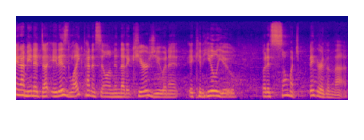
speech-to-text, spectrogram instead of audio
And I mean, it it is like penicillin in that it cures you and it it can heal you, but it's so much bigger than that.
